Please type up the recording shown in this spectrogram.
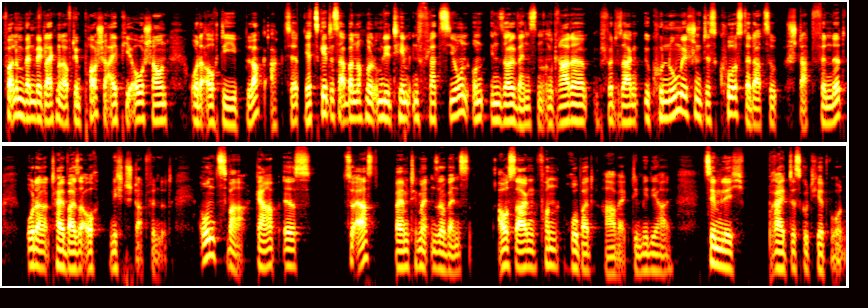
Vor allem, wenn wir gleich mal auf den Porsche IPO schauen oder auch die Block-Aktie. Jetzt geht es aber nochmal um die Themen Inflation und Insolvenzen und gerade, ich würde sagen, ökonomischen Diskurs, der dazu stattfindet oder teilweise auch nicht stattfindet. Und zwar gab es zuerst beim Thema Insolvenzen Aussagen von Robert Habeck, die medial ziemlich breit diskutiert wurden.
